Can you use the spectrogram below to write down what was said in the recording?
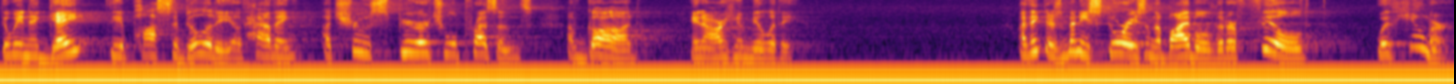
that we negate the possibility of having a true spiritual presence of God in our humility. I think there's many stories in the Bible that are filled with humor.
